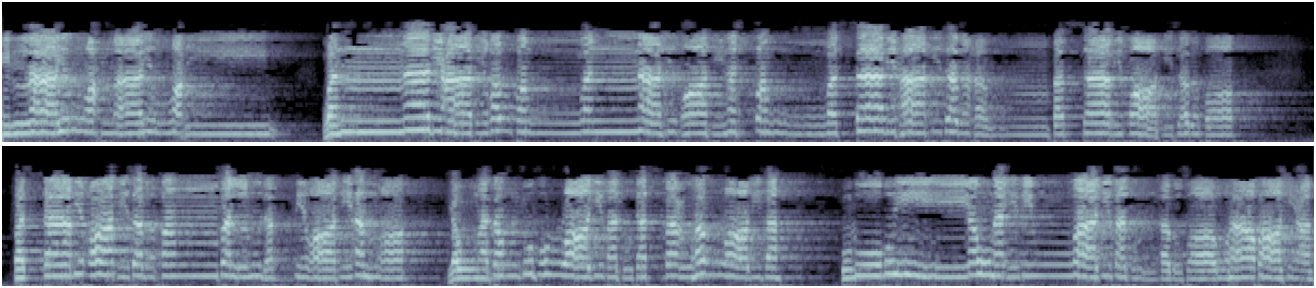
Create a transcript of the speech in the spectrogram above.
الله الرحمن الرحيم. والنادعات غرقا والناشطات نشطا والسابحات سبحا فالسابقات سبقا فالسابقات سبقا فالمدبرات أمرا. يوم ترجف الراجفة تتبعها الراجفة. قلوب يومئذ واجفة أبصارها خاشعة.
